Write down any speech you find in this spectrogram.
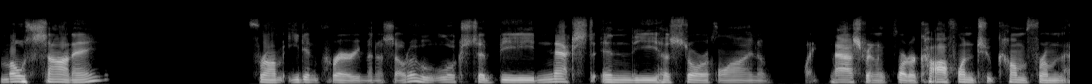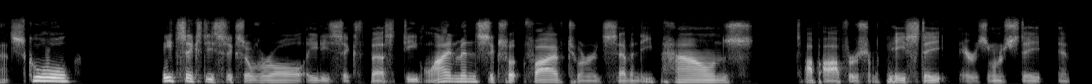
Mo Sane from Eden Prairie, Minnesota, who looks to be next in the historic line of like Cashman and Carter Coughlin to come from that school. 866 overall, 86th best D lineman, six foot five, 270 pounds. Top offers from K State, Arizona State, and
